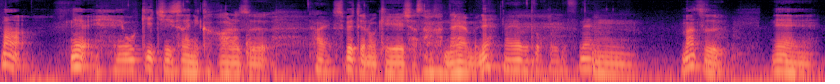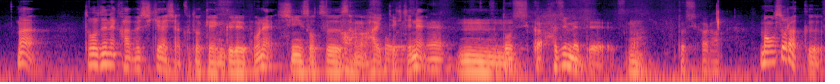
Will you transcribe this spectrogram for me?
まあ、ね、大きい小さいに関わらず、はい、すべての経営者さんが悩むね。悩むところですね。うん。まず、ね、まあ、当然ね、株式会社工藤研グループもね、新卒さんが入ってきてね。あそうん。今年か初めてですか、うん今年から。まあ、おそらく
